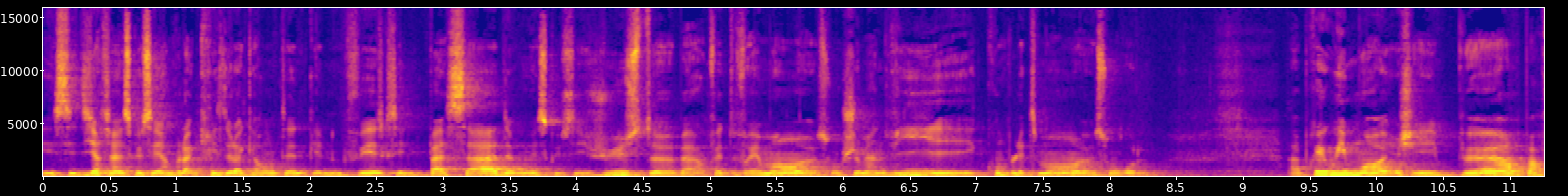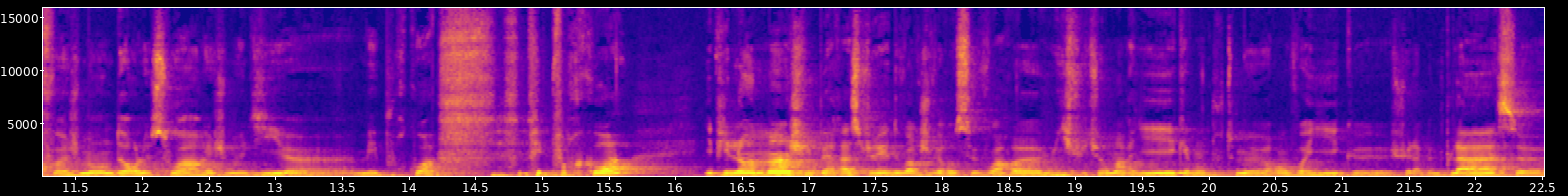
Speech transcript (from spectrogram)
Et c'est dire, tiens, est-ce que c'est un peu la crise de la quarantaine qu'elle nous fait? Est-ce que c'est une passade? Ou est-ce que c'est juste, euh, bah, en fait, vraiment euh, son chemin de vie et complètement euh, son rôle? Après, oui, moi, j'ai peur. Parfois, je m'endors le soir et je me dis, mais pourquoi? Mais pourquoi? Et puis le lendemain, je suis hyper rassurée de voir que je vais recevoir euh, huit futurs mariés, qu'elles vont toutes me renvoyer que je suis à la bonne place. euh.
